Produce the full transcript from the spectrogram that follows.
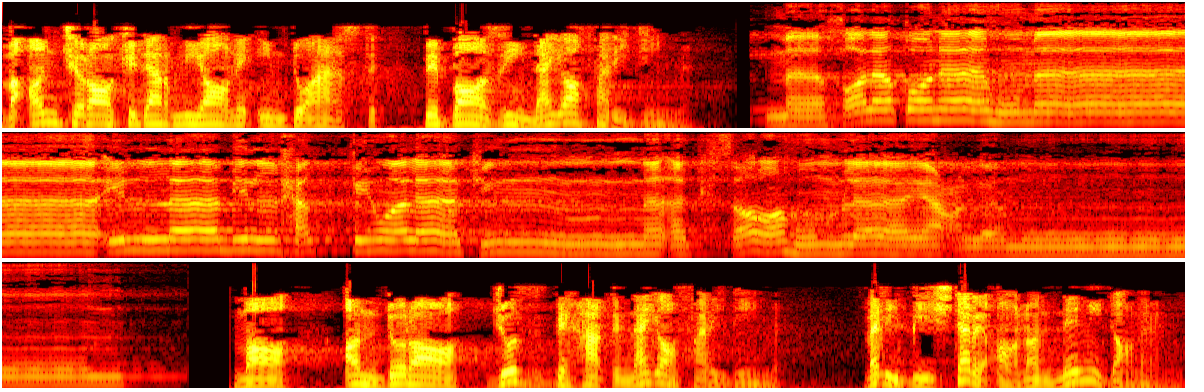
و آنچه را که در میان این دو است به بازی نیافریدیم. ما خلقناهما الا بالحق ولكن اكثرهم لا يعلمون ما آن دو را جز به حق نیافریدیم ولی بیشتر آنان نمیدانند.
